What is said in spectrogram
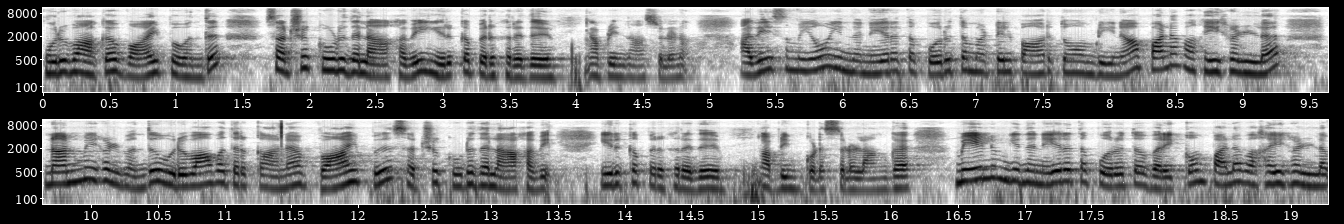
உருவாக வாய்ப்பு வந்து சற்று கூடுதலாகவே இருக்கப்பெறுகிறது அப்படின்னு நான் சொல்லணும். அதே சமயம் இந்த நேரத்தை பொறுத்த மட்டில் பார்த்தோம் அப்படின்னா பல வகைகளில் நன்மைகள் வந்து உருவாவதற்கான வாய்ப்பு சற்று கூடுதலாகவே இருக்கப்பெறுகிறது அப்படின்னு கூட சொல்லலாங்க. மேலும் இந்த நேரத்தை பொறுத்த வரைக்கும் பல வகைகளில்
